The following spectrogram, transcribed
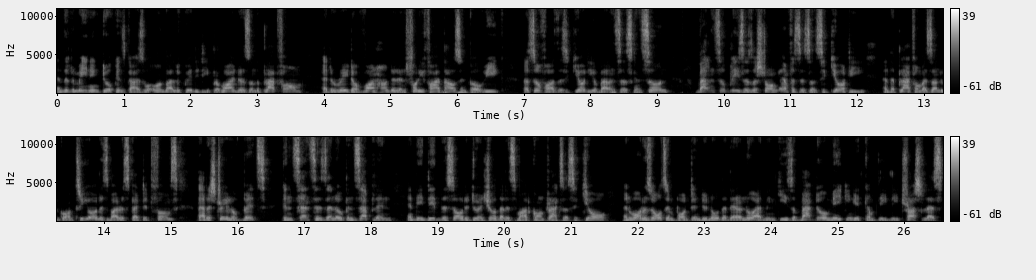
and the remaining tokens guys were owned by liquidity providers on the platform at a rate of 145,000 per week. Now, so far as the security of Balancer is concerned, Balancer places a strong emphasis on security, and the platform has undergone three audits by respected firms that is Trail of Bits, ConsenSys, and Open Zeppelin, and they did this audit to ensure that its smart contracts are secure and what is also important to know that there are no admin keys or backdoor, making it completely trustless.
